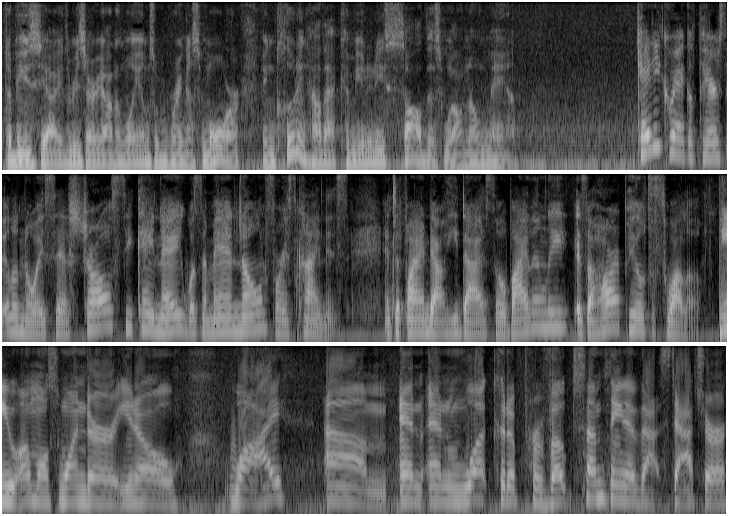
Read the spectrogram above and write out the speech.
WCIA 3's Ariana Williams will bring us more, including how that community saw this well-known man. Katie Craig of Paris, Illinois says Charles C.K. Nay was a man known for his kindness, and to find out he died so violently is a hard pill to swallow. You almost wonder, you know, why um, and, and what could have provoked something of that stature.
